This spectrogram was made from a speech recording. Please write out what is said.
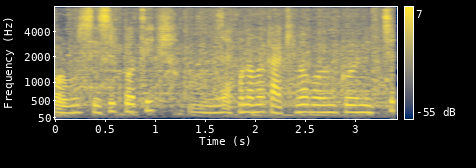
পর্ব শেষের পথে এখন আমার কাকিমা বরণ করে নিচ্ছে।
